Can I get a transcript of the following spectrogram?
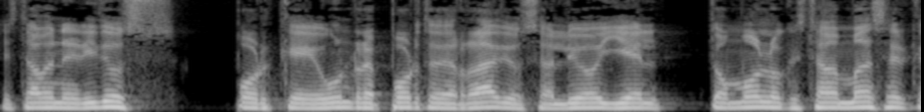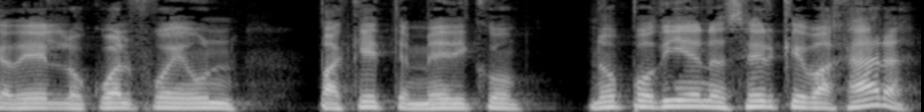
estaban heridos porque un reporte de radio salió y él tomó lo que estaba más cerca de él, lo cual fue un paquete médico. No podían hacer que bajara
